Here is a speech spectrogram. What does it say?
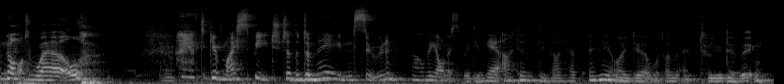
Not well. I have to give my speech to the domain soon. I'll be honest with you here, I don't think I have any idea what I'm actually doing.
